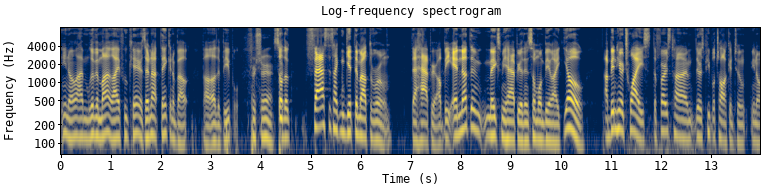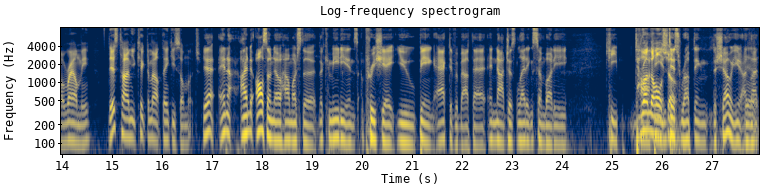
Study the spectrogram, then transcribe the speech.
you know, I'm living my life. Who cares? They're not thinking about about other people. For sure. So the fastest I can get them out the room, the happier I'll be. And nothing makes me happier than someone being like, "Yo, I've been here twice. The first time there's people talking to you know around me. This time you kicked them out. Thank you so much." Yeah, and I I also know how much the the comedians appreciate you being active about that and not just letting somebody keep talking Run the whole and show. disrupting the show. You know, Yeah. that,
